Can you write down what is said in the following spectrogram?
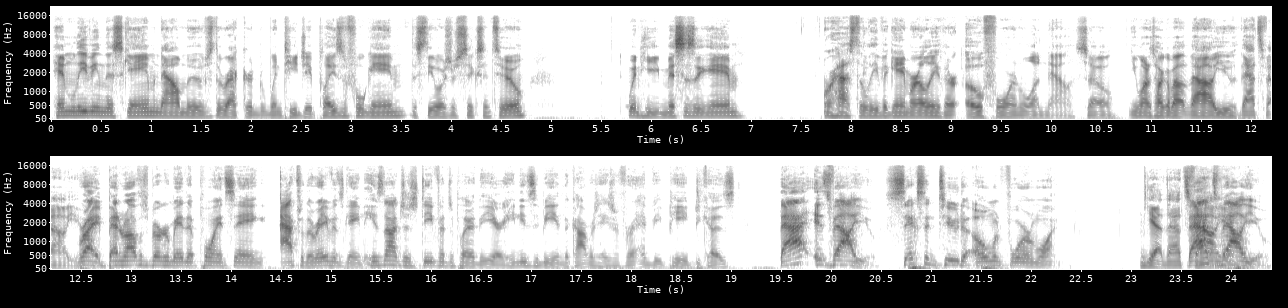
him leaving this game now moves the record when TJ plays a full game. The Steelers are six and two. When he misses a game or has to leave a game early, they're 0-4 and one now. So you want to talk about value? That's value. Right. Ben Roethlisberger made that point saying after the Ravens game, he's not just defensive player of the year. He needs to be in the conversation for MVP because that is value. Six and two to zero and four and one. Yeah, that's, That's value. value.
